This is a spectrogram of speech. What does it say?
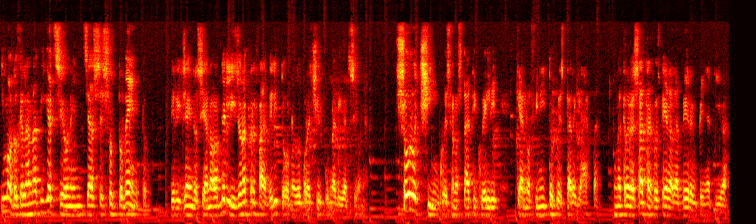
in modo che la navigazione iniziasse sotto vento, dirigendosi a nord dell'isola per farvi ritorno dopo la circunnavigazione. Solo cinque sono stati quelli che hanno finito questa regata. Una traversata costiera davvero impegnativa,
